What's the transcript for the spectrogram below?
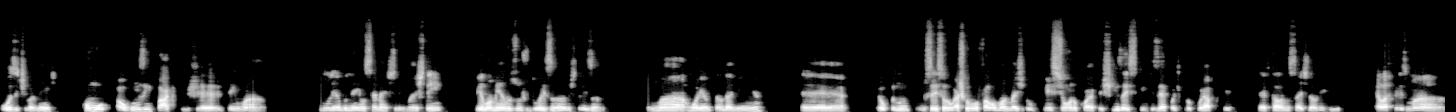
positivamente, como alguns impactos. É, tem uma, não lembro nem o semestre, mas tem pelo menos uns dois anos, três anos. Uma, uma orientanda minha, é, eu, eu não, não, sei se eu acho que eu vou falar o nome, mas eu menciono qual é a pesquisa, e se quem quiser pode procurar, porque deve estar lá no site da Unirio. Ela fez uma,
